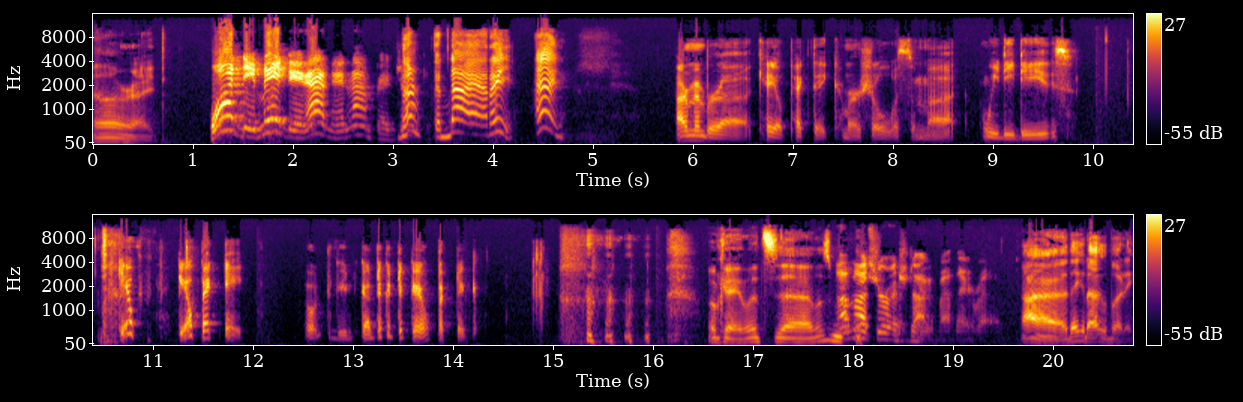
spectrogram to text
All right. What the minute I I remember a Kaopectate commercial with some uh, weedy D's. Kaopectate. Oh, got to get the Kaopectate. Okay, let's uh let's. I'm not sure what you're talking about there, but Ah, take it out, buddy.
